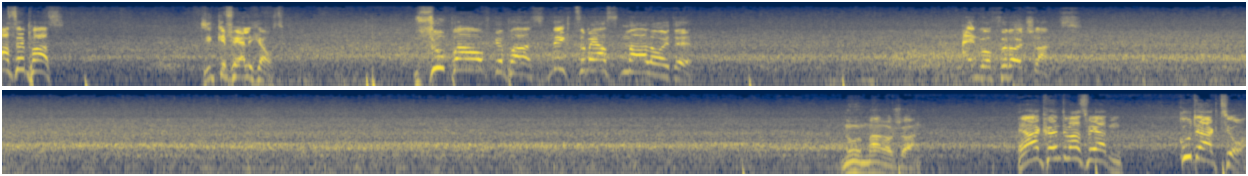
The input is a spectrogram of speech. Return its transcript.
Klasse Pass. Sieht gefährlich aus. Super aufgepasst. Nicht zum ersten Mal heute. Einwurf für Deutschland. Nun Marojan. Ja, könnte was werden. Gute Aktion.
